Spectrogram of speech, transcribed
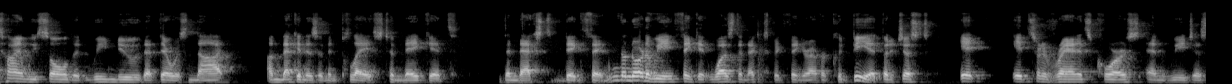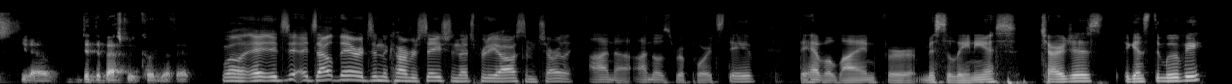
time we sold it, we knew that there was not a mechanism in place to make it the next big thing. Nor do we think it was the next big thing or ever could be it, but it just it it sort of ran its course, and we just you know did the best we could with it. Well, it's it's out there. It's in the conversation. That's pretty awesome, Charlie. on uh, on those reports, Dave, they have a line for miscellaneous charges against the movie,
